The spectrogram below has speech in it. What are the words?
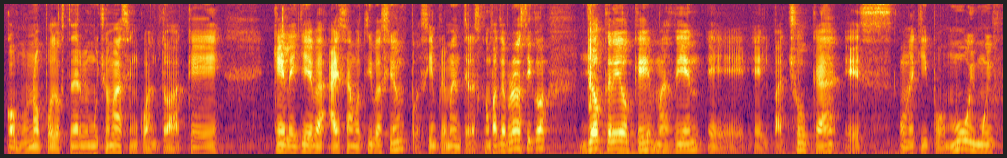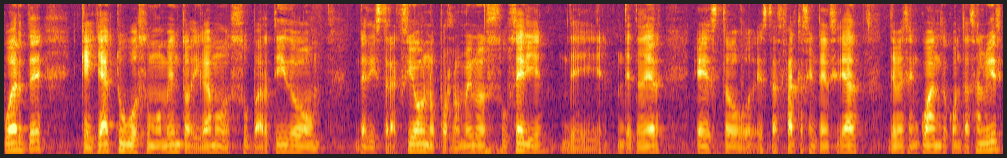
como no puedo extenderme mucho más en cuanto a qué, qué le lleva a esa motivación, pues simplemente les comparto el pronóstico. Yo creo que más bien eh, el Pachuca es un equipo muy muy fuerte, que ya tuvo su momento, digamos, su partido de distracción o por lo menos su serie de, de tener esto, estas faltas de intensidad de vez en cuando contra San Luis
